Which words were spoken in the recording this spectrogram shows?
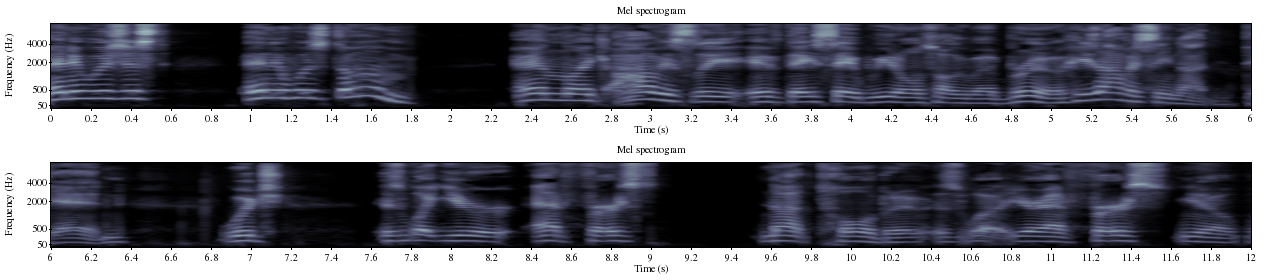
And it was just and it was dumb. And like obviously if they say we don't talk about Bruno, he's obviously not dead, which is what you're at first not told, but it is what you're at first, you know,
